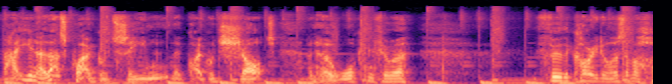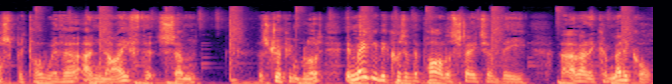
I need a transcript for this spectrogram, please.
That you know, that's quite a good scene, quite a good shot, and her walking through a through the corridors of a hospital with a, a knife that's um, that's dripping blood. It may be because of the parlous state of the uh, American medical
